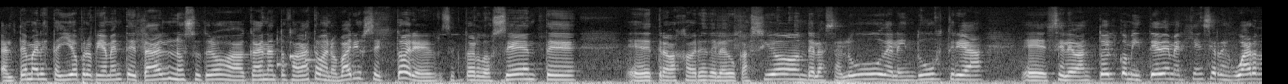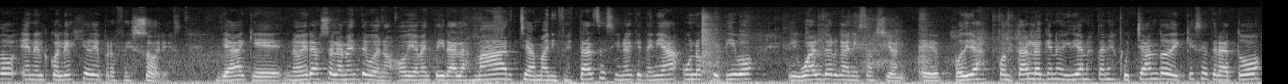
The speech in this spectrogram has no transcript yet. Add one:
al tema del estallido propiamente tal, nosotros acá en Antofagasta, bueno, varios sectores, el sector docente, eh, trabajadores de la educación, de la salud, de la industria, eh, se levantó el comité de emergencia y resguardo en el colegio de profesores, ya que no era solamente, bueno, obviamente ir a las marchas, manifestarse, sino que tenía un objetivo igual de organización. Eh, ¿Podrías contarle a quienes hoy día nos están escuchando de qué se trató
